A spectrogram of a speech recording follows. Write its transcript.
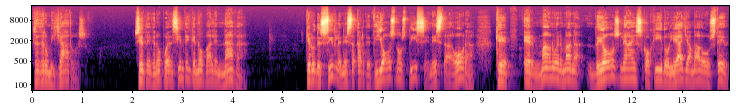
Se sienten humillados, sienten que no pueden, sienten que no valen nada. Quiero decirle en esta tarde, Dios nos dice en esta hora que hermano, hermana, Dios le ha escogido, le ha llamado a usted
